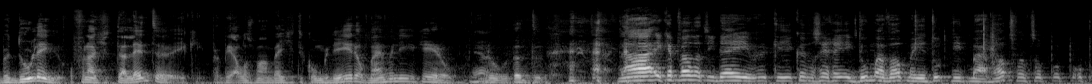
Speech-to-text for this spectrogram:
bedoeling of vanuit je talenten. Ik, ik, probeer alles maar een beetje te combineren op mijn manier, kerel. Ja. Ik bedoel, dat... nou, ik heb wel het idee, je kunt wel zeggen, ik doe maar wat, maar je doet niet maar wat. Want op, op, op,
